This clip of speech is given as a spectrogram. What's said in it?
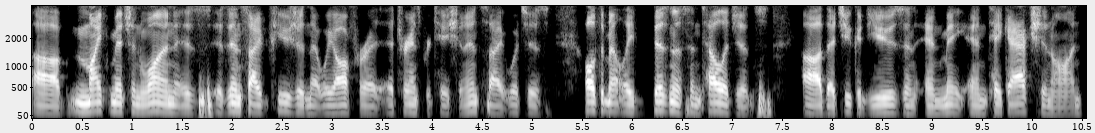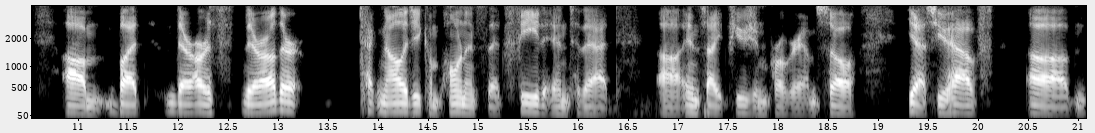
uh, Mike mentioned one is is Insight Fusion that we offer at, at Transportation Insight, which is ultimately business intelligence uh, that you could use and and make and take action on. Um, but there are there are other technology components that feed into that uh, Insight Fusion program. So yes, you have um,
